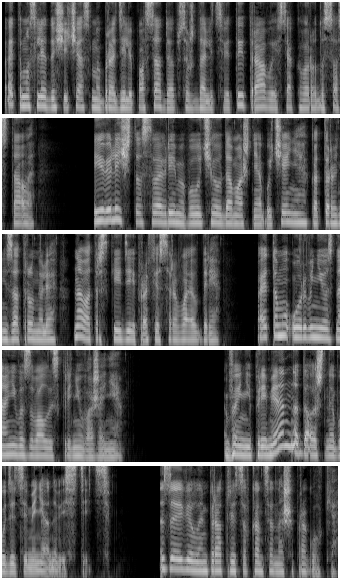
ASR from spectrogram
Поэтому следующий час мы бродили по саду и обсуждали цветы, травы и всякого рода составы. Ее Величество в свое время получило домашнее обучение, которое не затронули новаторские идеи профессора Вайлдери. Поэтому уровень ее знаний вызывал искреннее уважение. «Вы непременно должны будете меня навестить», заявила императрица в конце нашей прогулки.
